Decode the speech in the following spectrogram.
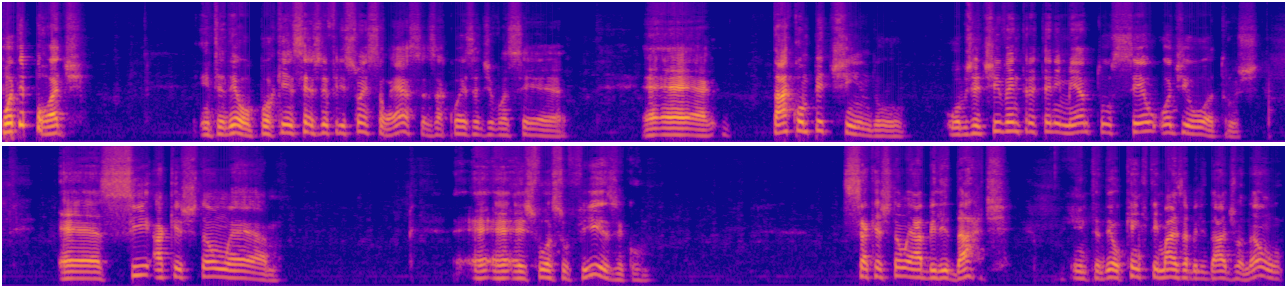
Poder pode. Entendeu? Porque se as definições são essas, a coisa de você é, é, tá competindo, o objetivo é entretenimento seu ou de outros. É, se a questão é, é, é esforço físico, se a questão é habilidade, entendeu? Quem que tem mais habilidade ou não?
